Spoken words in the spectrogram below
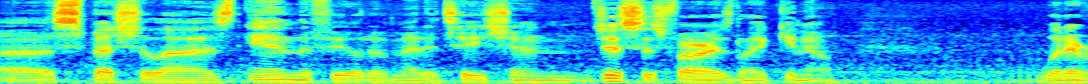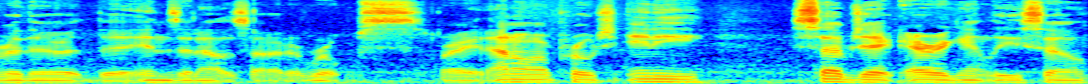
uh, specialized in the field of meditation, just as far as like you know, whatever the the ins and outs are, the ropes, right? I don't approach any subject arrogantly, so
